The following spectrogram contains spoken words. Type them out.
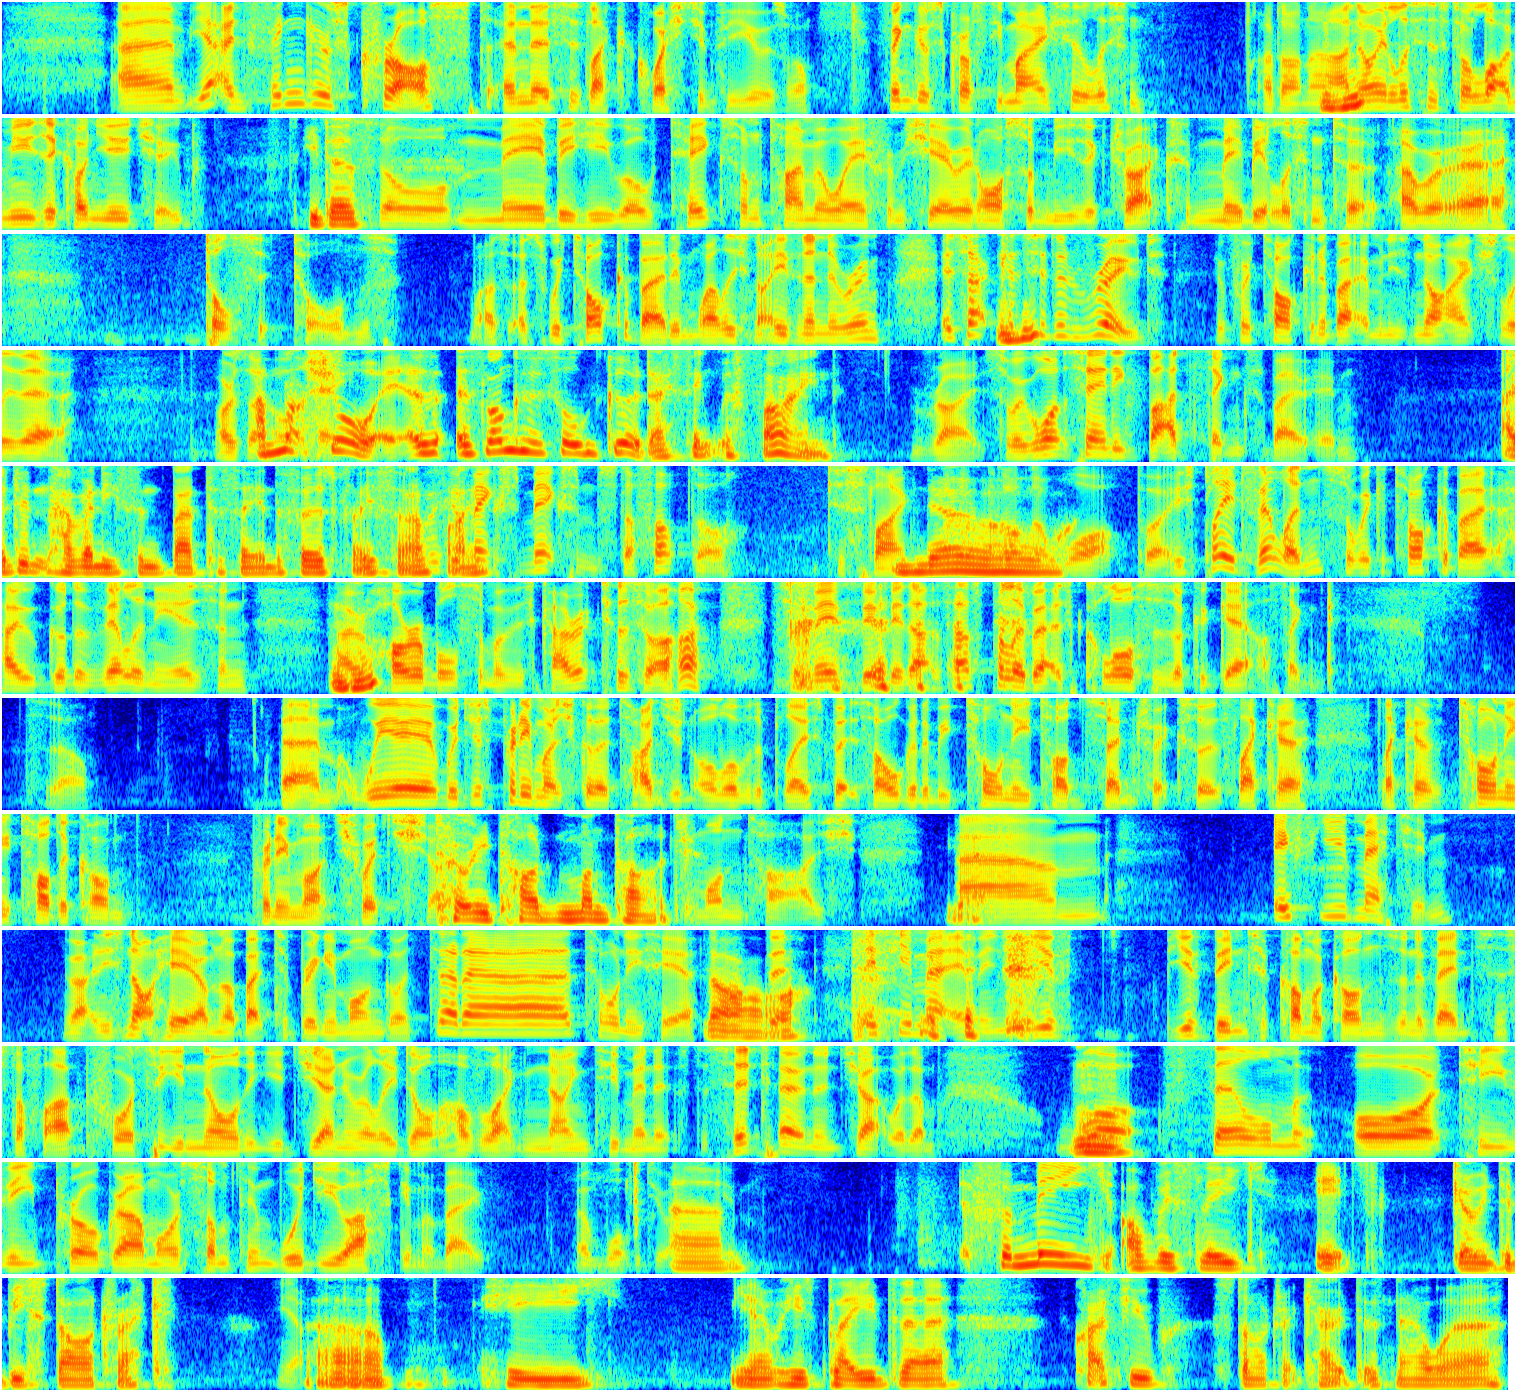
Um, yeah, and fingers crossed, and this is like a question for you as well. Fingers crossed he might actually listen. I don't know. I Mhm. know he listens to a lot of music on YouTube. He does. So maybe he will take some time away from sharing awesome music tracks and maybe listen to our uh, dulcet tones as, as we talk about him while he's not even in the room. Is Mm-hmm. that considered rude if we're talking about him and he's not actually there? Or is that I'm not okay? sure. As, as long as it's all good, I think we're fine. Right. So we won't say any bad things about him. I didn't have anything bad to say in the first place, so I'm we fine. make, make some stuff up though. Just like I, don't, I don't know what, but he's played villains, so we could talk about how good a villain he is and how Mhm. horrible some of his characters are. So maybe, maybe that's that's probably about as close as I could get, I think. So um, we're we're just pretty much going to tangent all over the place, but it's all going to be Tony Todd centric. So it's like a like a Tony Toddicon, pretty much, which uh, Tony Todd montage. montage. Yes. Um, if you met him, right, and he's not here, I'm not about to bring him on going, ta-da, Tony's here. Aw. But if you met him and you've you've been to Comic Cons and events and stuff like that before, so you know that you generally don't have like 90 minutes to sit down and chat with him. What film or TV program or something would you ask him about? And what would you ask Um, him? For me, obviously, it's going to be Star Trek. Yeah. Um, he, you know, he's played uh, quite a few Star Trek characters now were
